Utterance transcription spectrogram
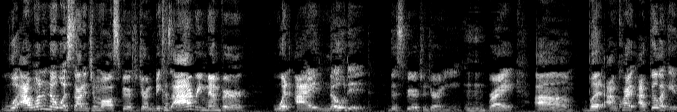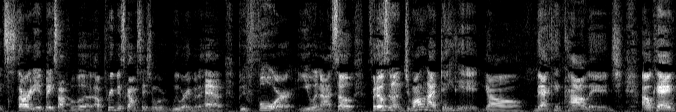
what I want to know what started Jamal's spiritual journey because I remember when I noted the spiritual journey, Mhm. right? Um, but I'm quite. I feel like it started based off of a, a previous conversation we were, we were able to have before you and I. So for those who know, Jamal and I dated, y'all, back in college. Okay,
